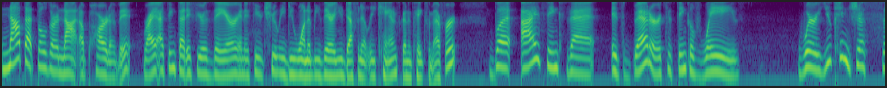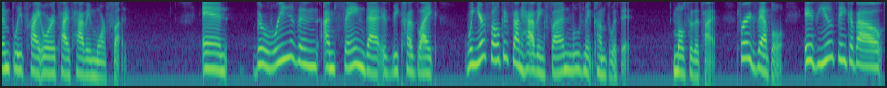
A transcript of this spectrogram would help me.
not that those are not a part of it, right? I think that if you're there and if you truly do want to be there, you definitely can. It's going to take some effort. But I think that it's better to think of ways where you can just simply prioritize having more fun. And the reason I'm saying that is because, like, when you're focused on having fun, movement comes with it most of the time. For example, if you think about,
